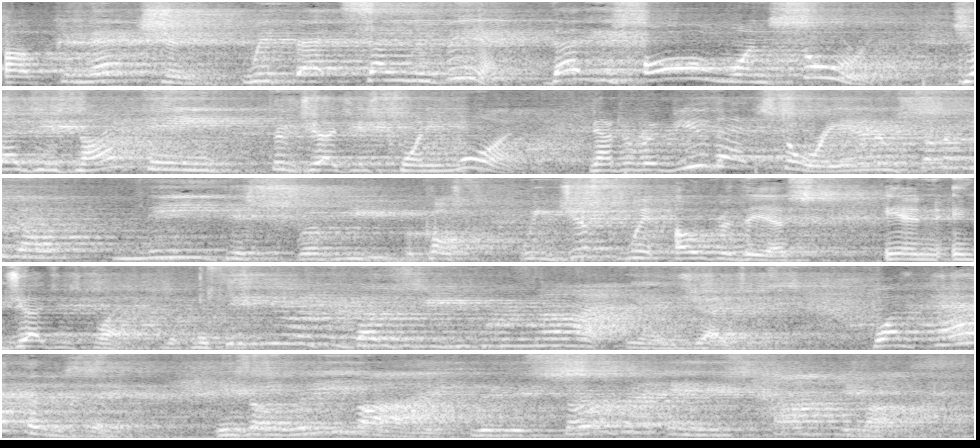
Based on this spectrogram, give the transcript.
of connection with that same event. That is all one story. Judges 19 through Judges 21. Now, to review that story, and I know some of you don't need this review because we just went over this in, in Judges class, but particularly for those of you who were not in Judges, what happens there is a Levite with his servant and his concubine.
